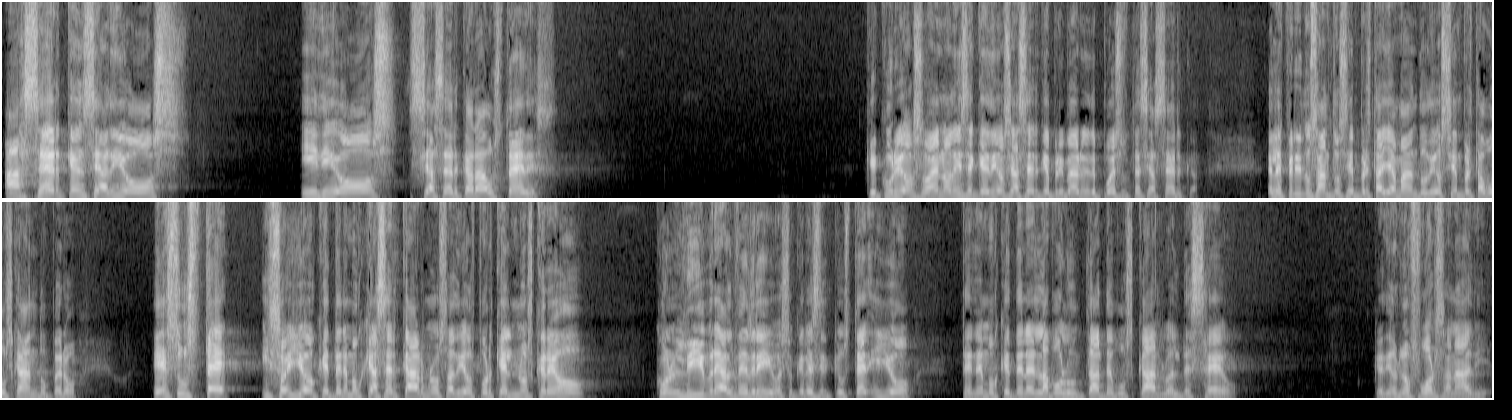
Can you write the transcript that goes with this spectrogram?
Acérquense a Dios y Dios se acercará a ustedes. Qué curioso, ¿eh? No dice que Dios se acerque primero y después usted se acerca. El Espíritu Santo siempre está llamando, Dios siempre está buscando, pero es usted y soy yo que tenemos que acercarnos a Dios porque Él nos creó con libre albedrío. Eso quiere decir que usted y yo tenemos que tener la voluntad de buscarlo, el deseo. Que Dios no forza a nadie.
